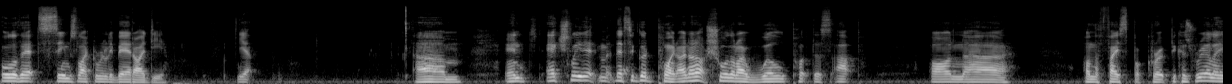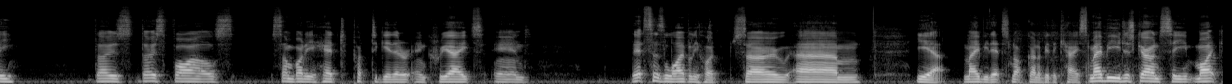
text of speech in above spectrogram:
All of that seems like a really bad idea. Yeah. Um, and actually, that, that's a good point. I'm not sure that I will put this up on uh, on the Facebook group because really, those those files somebody had to put together and create, and that's his livelihood. So, um, yeah, maybe that's not going to be the case. Maybe you just go and see Mike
